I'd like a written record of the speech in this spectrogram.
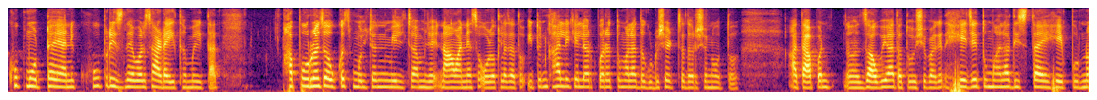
खूप मोठं आहे आणि खूप रिझनेबल साड्या इथं मिळतात. हा पूर्ण चौकच मूलचंद मिलचा म्हणजे नावाने असं ओळखला जातो. इथून खाली गेल्यावर परत तुम्हाला दगडूशेठचं दर्शन होतं. आता आपण जाऊया आता तुळशीबागेत हे जे तुम्हाला दिसत आहे हे पूर्ण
